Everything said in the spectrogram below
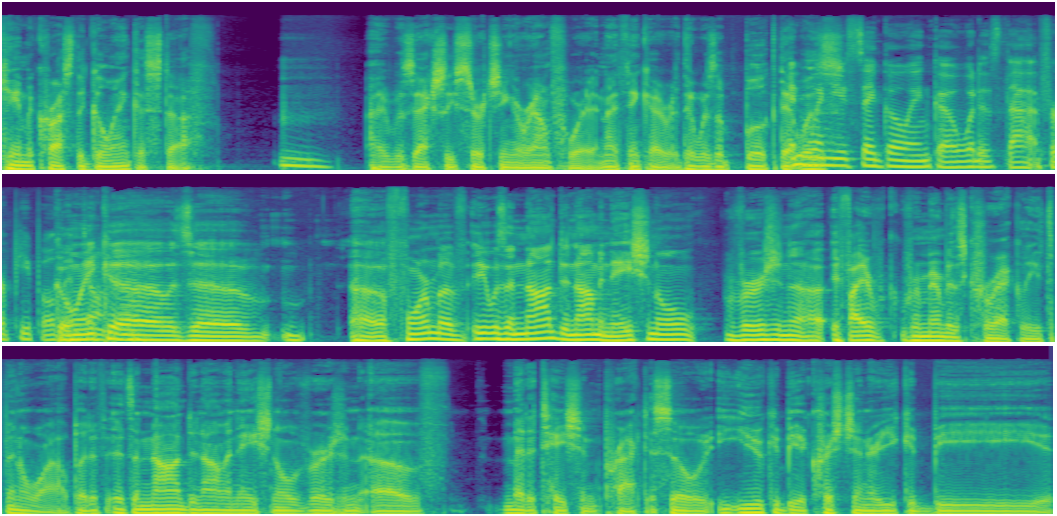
came across the Goenka stuff. I was actually searching around for it, and I think I there was a book that And was when you say Goenka, what is that for people? that don't know? Goenka was a, a form of it was a non-denominational version. Of, if I remember this correctly, it's been a while, but if it's a non-denominational version of meditation practice. So you could be a Christian or you could be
